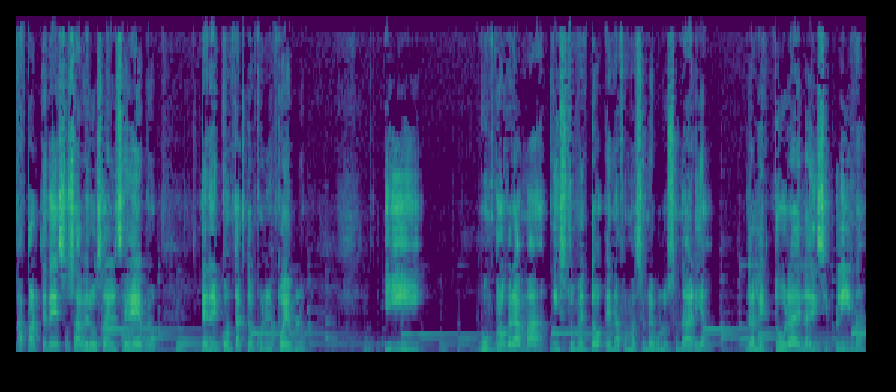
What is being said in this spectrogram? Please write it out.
Aparte de eso, saber usar el cerebro, tener contacto con el pueblo y un programa instrumento en la formación revolucionaria, la lectura y la disciplina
